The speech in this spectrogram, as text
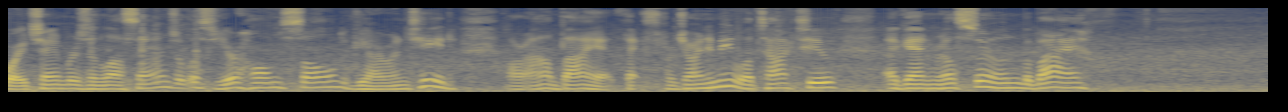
Corey Chambers in Los Angeles, your home sold guaranteed, or I'll buy it. Thanks for joining me. We'll talk to you again real soon. Bye bye.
